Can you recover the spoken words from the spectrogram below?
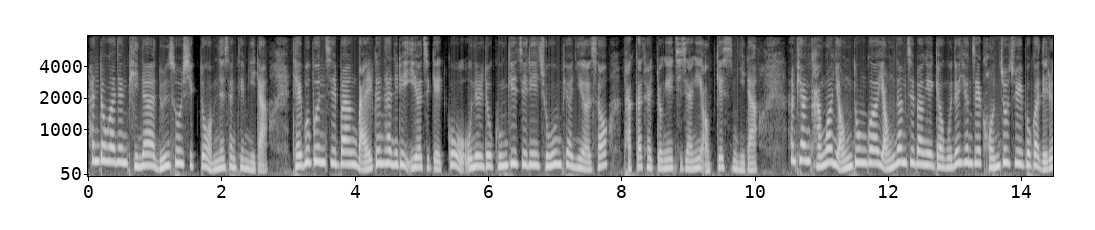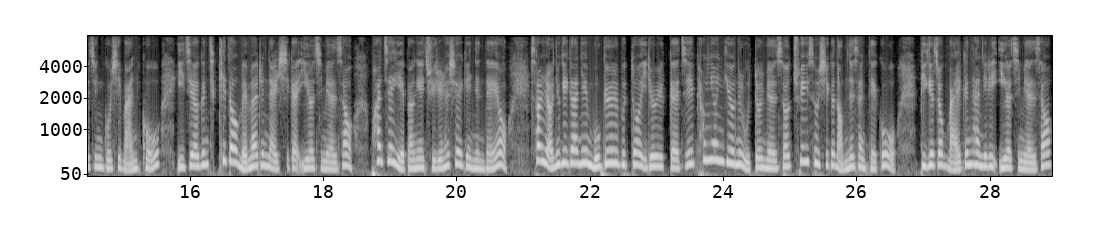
한동안은 비나 눈 소식도 없는 상태입니다. 대부분 지방 맑은 하늘이 이어지겠고 오늘도 공기질이 좋은 편이어서 바깥 활동에 지장이 없겠습니다. 한편 강원 영동과 영남 지방의 경우는 현재 건조주의보가 내려진 곳이 많고 이 지역은 특히 더 메마른 날씨가 이어지면서 화재 예방에 주의를 하셔야겠는데요. 설 연휴 기간인 목요일부터 일요일까지 평년 기온을 웃돌면서 추위 소식은 없는 상태고 비교적 맑은 하늘이 이어지면서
